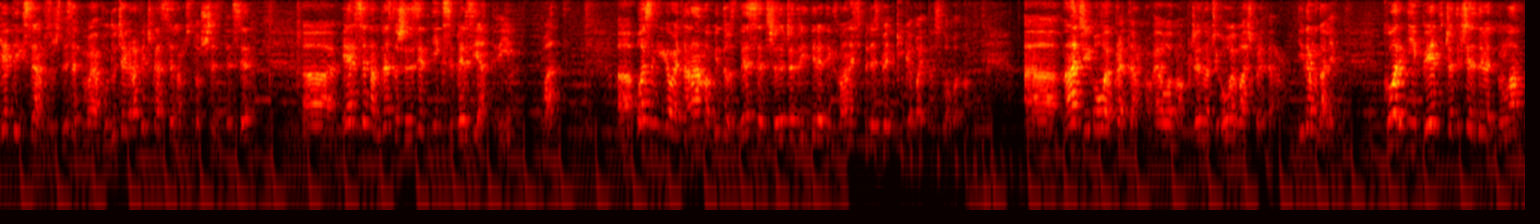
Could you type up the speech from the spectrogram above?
GTX 760, moja buduća grafička 760, uh, R7 260X verzija 3, what? 8 GB RAM, Windows 10, 64, DirectX 12 i 55 GB slobodno. Znači ovo je pretjerano, evo odmah početno, znači ovo je baš pretjerano. Idemo dalje. Core i5 4690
